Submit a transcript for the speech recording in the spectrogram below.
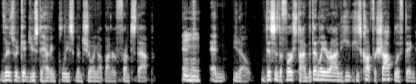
Liz would get used to having policemen showing up on her front step. And Mhm. and you know, this is the first time, but then later on he he's caught for shoplifting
